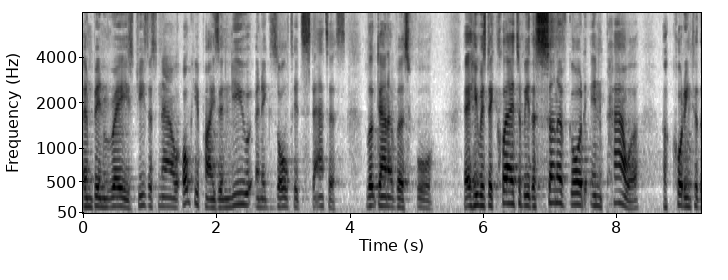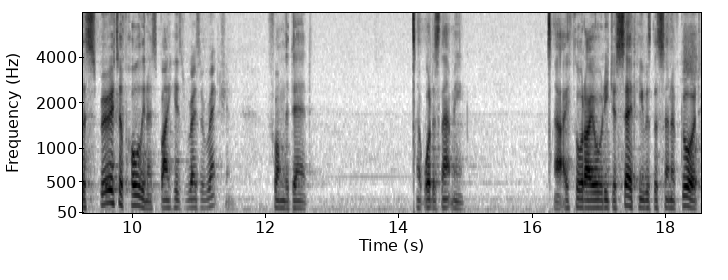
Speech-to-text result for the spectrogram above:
and been raised, Jesus now occupies a new and exalted status. Look down at verse 4. Uh, he was declared to be the Son of God in power according to the Spirit of holiness by his resurrection from the dead. Uh, what does that mean? Uh, I thought I already just said he was the Son of God.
